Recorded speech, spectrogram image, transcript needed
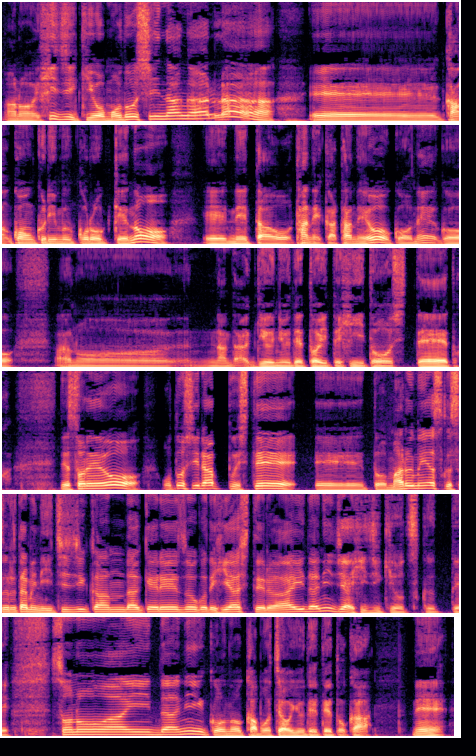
あの、ひじきを戻しながら、えー、コーンクリームコロッケの、えーネタを、種か、種をこうね、こう、あのーなんだ、牛乳で溶いて火通して、とか。で、それを落としラップして、えっ、と、丸めやすくするために1時間だけ冷蔵庫で冷やしてる間に、じゃあひじきを作って、その間にこのかぼちゃを茹でてとか、ねえ、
